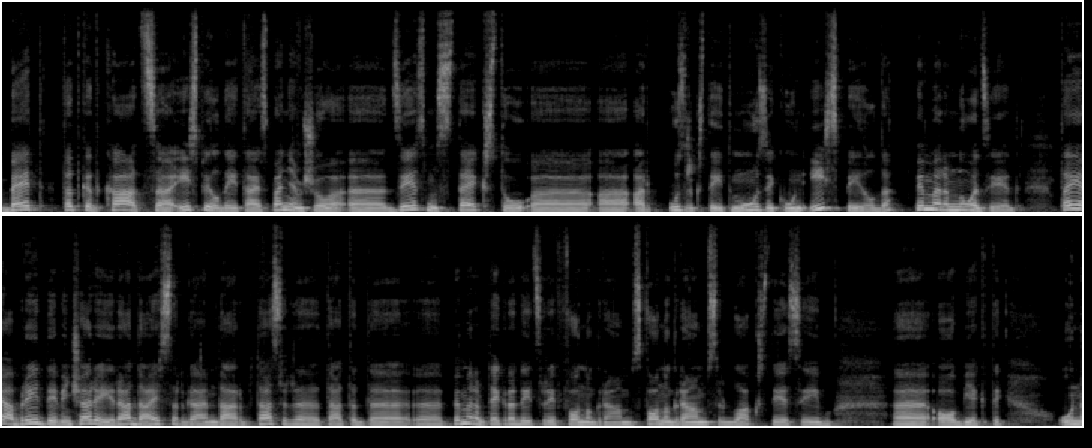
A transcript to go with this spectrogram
Bet tad, kad kāds izpildītājs paņem šo uh, dziesmas tekstu uh, ar uzrakstītu mūziku un izpilda, piemēram, nodzied, tajā brīdī viņš arī rada aizsargājumu darbu. Tās ir tātad, uh, piemēram, tiek radīts arī fonogrammas. Fonogrammas ir blakus tiesību uh, objekti. Un,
